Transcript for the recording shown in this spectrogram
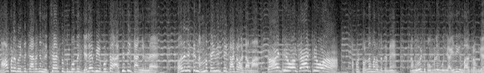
மாப்பிள்ளை வீட்டுக்காரங்க நிச்சயத்தும் போது ஜிலேபியை போட்டு அசத்திட்டாங்கல்ல. பதிலுக்கு நம்ம கைவரிசை காட்ட வேண்டாமா? காட்டுருவோம் காட்டுருவோம். அப்ப சொல்ல மறந்துட்டேனே. நம்ம வீட்டு பொம்பளை கொஞ்சம் ஐதீகம் பாக்குறவங்க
